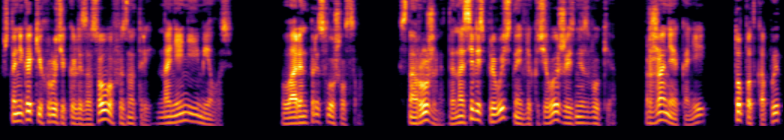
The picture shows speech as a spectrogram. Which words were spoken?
что никаких ручек или засовов изнутри на ней не имелось. Ларин прислушался. Снаружи доносились привычные для кочевой жизни звуки. Ржание коней, топот копыт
